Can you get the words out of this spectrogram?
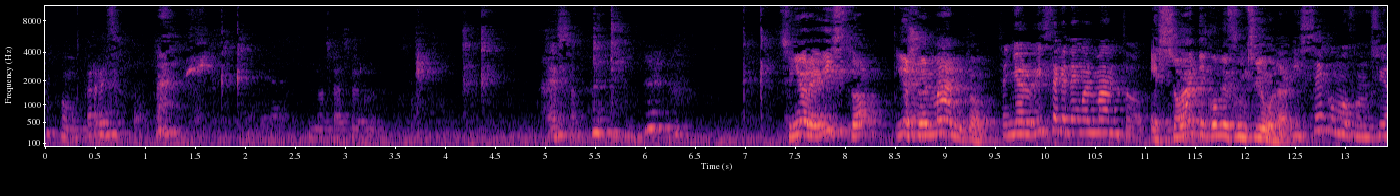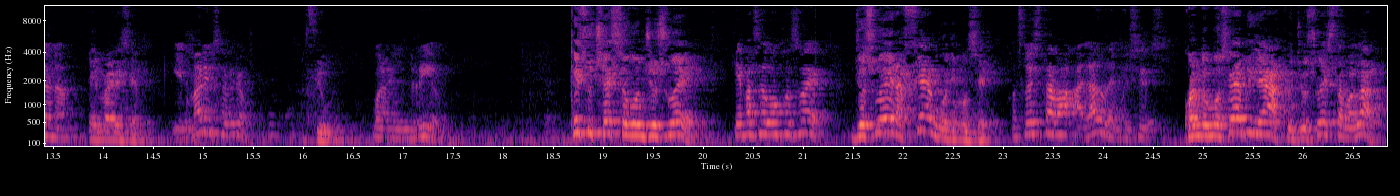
Como un perrito. No sé hacerlo. Eso. Signore, hai visto? Io ho il manto Señor, ¿viste que tengo el manto? e so anche come funziona. Y sé cómo funciona. E il mare si apre, Y el mar se abrió. il fiume. Bueno, el río. Che è successo con Giosuè? ¿Qué pasó con Josué? Giosuè era a fianco di Mosè. Josué estaba al lado de Moisés. Quando Mosè aprì le acque, Giosuè stava là.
